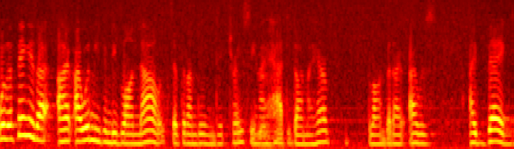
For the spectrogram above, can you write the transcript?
Well, the thing is, I, I, I wouldn't even be blonde now, except that I'm doing Dick Tracy, and I had to dye my hair blonde. But I, I was, I begged,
